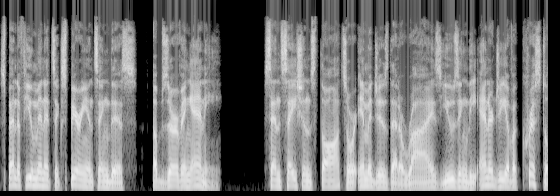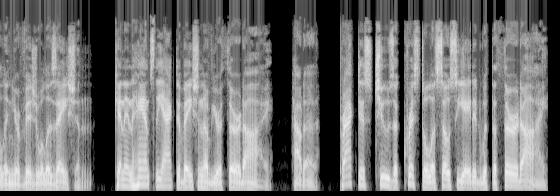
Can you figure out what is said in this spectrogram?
Spend a few minutes experiencing this, observing any sensations, thoughts, or images that arise using the energy of a crystal in your visualization can enhance the activation of your third eye. How to practice choose a crystal associated with the third eye,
